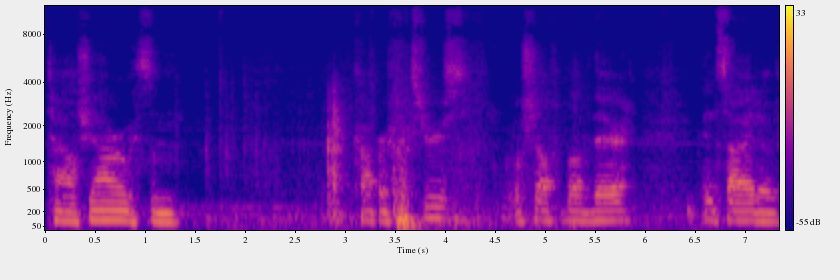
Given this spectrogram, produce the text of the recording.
Tile shower with some copper fixtures, little shelf above there. Inside of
